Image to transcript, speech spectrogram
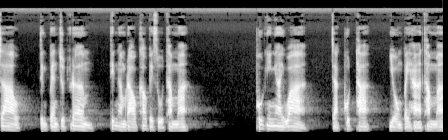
เจ้าจึงเป็นจุดเริ่มที่นำเราเข้าไปสู่ธรรมะ พูดง่ายๆว่า จากพุทธะ โยงไปหาธรรมะ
